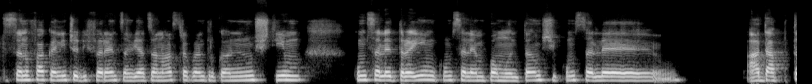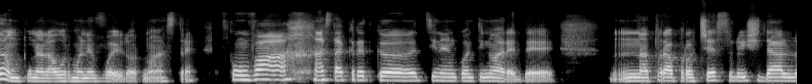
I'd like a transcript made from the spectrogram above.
să nu facă nicio diferență în viața noastră pentru că nu știm cum să le trăim, cum să le împământăm și cum să le adaptăm până la urmă nevoilor noastre. Cumva asta cred că ține în continuare de natura procesului și de a-l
